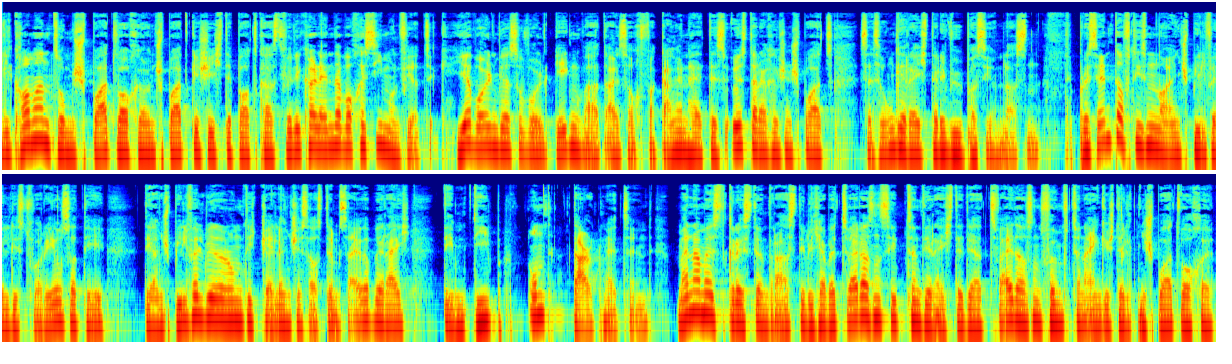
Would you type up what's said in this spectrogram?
Willkommen zum Sportwoche und Sportgeschichte Podcast für die Kalenderwoche 47. Hier wollen wir sowohl Gegenwart als auch Vergangenheit des österreichischen Sports saisongerecht Revue passieren lassen. Präsent auf diesem neuen Spielfeld ist Foreos.at, deren Spielfeld wiederum die Challenges aus dem Cyberbereich, dem Deep und Darknet sind. Mein Name ist Christian Drastil. Ich habe 2017 die Rechte der 2015 eingestellten Sportwoche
